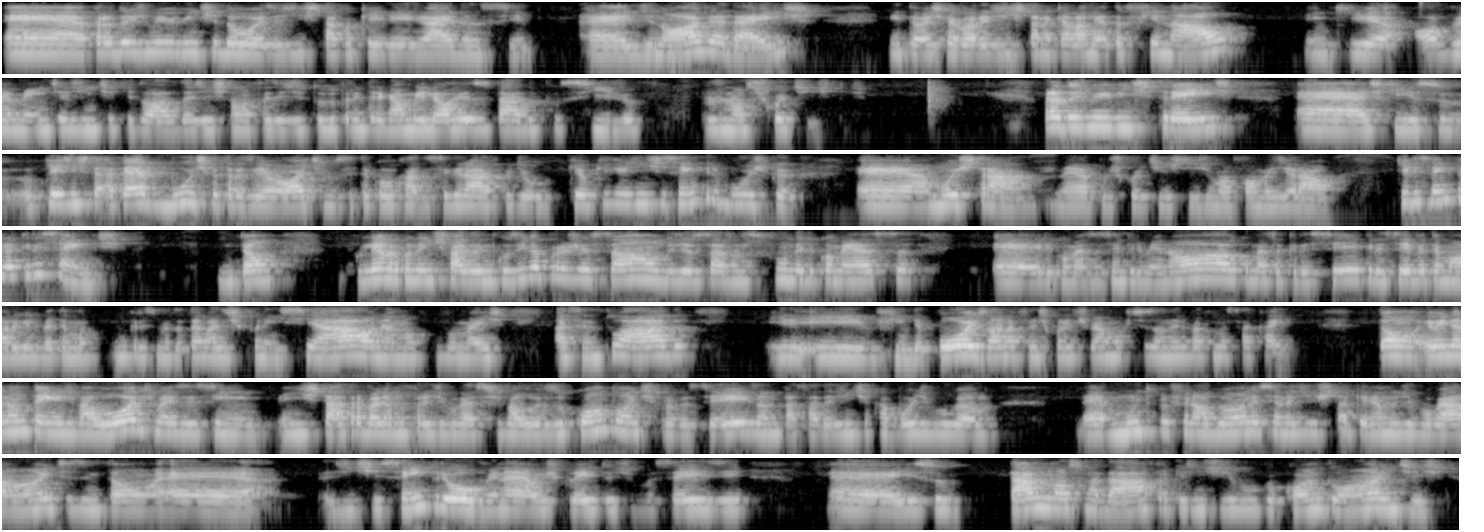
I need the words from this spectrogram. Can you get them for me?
É, para 2022, a gente está com aquele guidance é, de 9 a 10, então, acho que agora a gente está naquela reta final, em que, obviamente, a gente aqui do lado da gestão vai fazer de tudo para entregar o melhor resultado possível para os nossos cotistas. Para 2023, é, acho que isso, o que a gente até busca trazer, é ótimo você ter colocado esse gráfico, de que o que a gente sempre busca é mostrar né, para os cotistas de uma forma geral, que ele sempre é crescente. Então, lembra quando a gente faz, inclusive, a projeção dos resultados no fundo, ele começa é, ele começa sempre menor, começa a crescer, crescer, vai ter uma hora que ele vai ter uma, um crescimento até mais exponencial, né, uma curva mais acentuada, e, e, enfim, depois, lá na frente, quando ele estiver amortizando, ele vai começar a cair. Então, eu ainda não tenho os valores, mas assim, a gente está trabalhando para divulgar esses valores o quanto antes para vocês. Ano passado a gente acabou divulgando é, muito para o final do ano, esse ano a gente está querendo divulgar antes, então é, a gente sempre ouve né, os pleitos de vocês e é, isso está no nosso radar para que a gente divulgue o quanto antes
